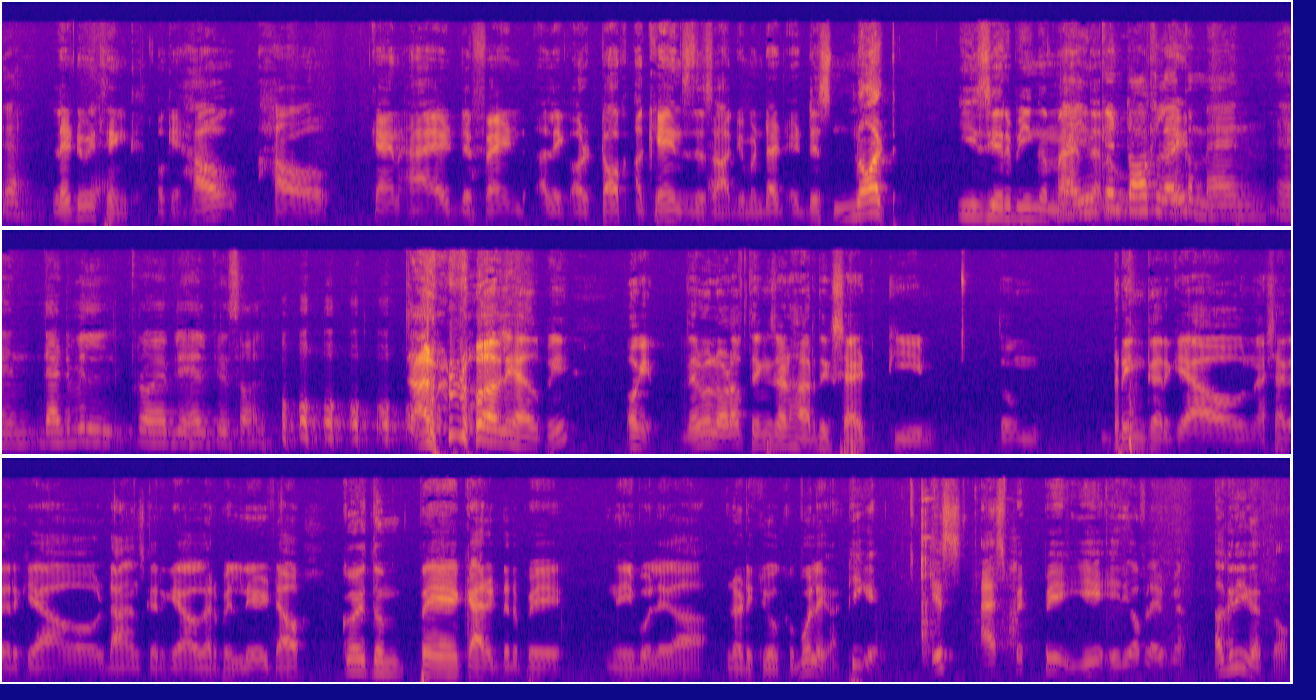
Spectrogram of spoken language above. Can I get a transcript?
Yeah. Let me think. Okay, how how can I defend uh, like or talk against this argument that it is not easier being a man yeah, you than can a talk woman, like right? a man, and that will probably help you solve. that would probably help me. Okay, there were a lot of things that Hardik said कि तुम ड्रिंक करके आओ नशा करके आओ डांस करके आओ घर पे लेट आओ कोई तुम पे कैरेक्टर पे नहीं बोलेगा लड़कियों को बोलेगा ठीक है इस एस्पेक्ट पे ये एरिया ऑफ़ लाइफ में अग्री करता हूँ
